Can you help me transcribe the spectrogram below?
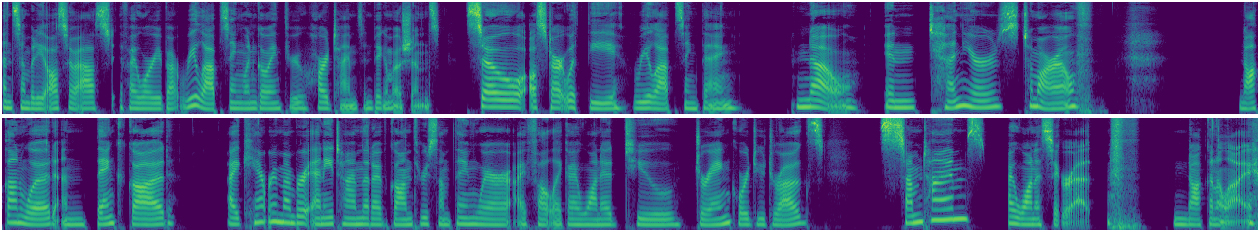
And somebody also asked if I worry about relapsing when going through hard times and big emotions. So I'll start with the relapsing thing. No, in 10 years tomorrow, knock on wood, and thank God, I can't remember any time that I've gone through something where I felt like I wanted to drink or do drugs. Sometimes I want a cigarette. Not gonna lie.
